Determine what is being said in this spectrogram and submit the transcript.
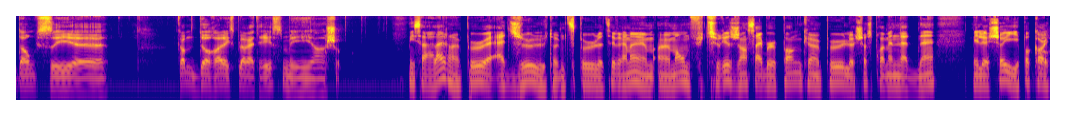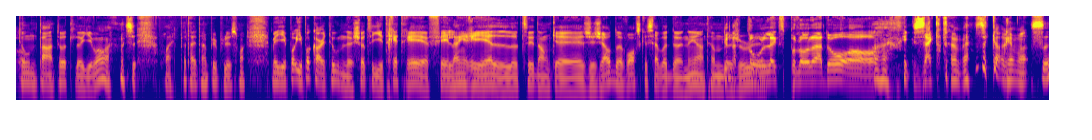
Donc, c'est euh, comme Dora l'exploratrice, mais en chat. Mais ça a l'air un peu adulte, un petit peu. Là. Vraiment un, monde futuriste, genre cyberpunk, un peu. Le chat se promène là-dedans. Mais le chat, il n'est pas cartoon pantoute. Là. Il est ouais, peut-être un peu plus. Mais il n'est pas, pas cartoon, le chat. Il est très, très félin réel. donc, euh, j'ai hâte de voir ce que ça va donner en termes de jeu. l'explorador. Exactement. C'est carrément ça.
